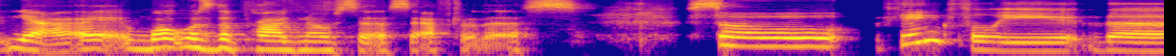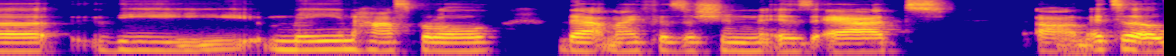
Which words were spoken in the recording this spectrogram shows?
Yeah. I, what was the prognosis after this? So thankfully, the the main hospital that my physician is at, um, it's a,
